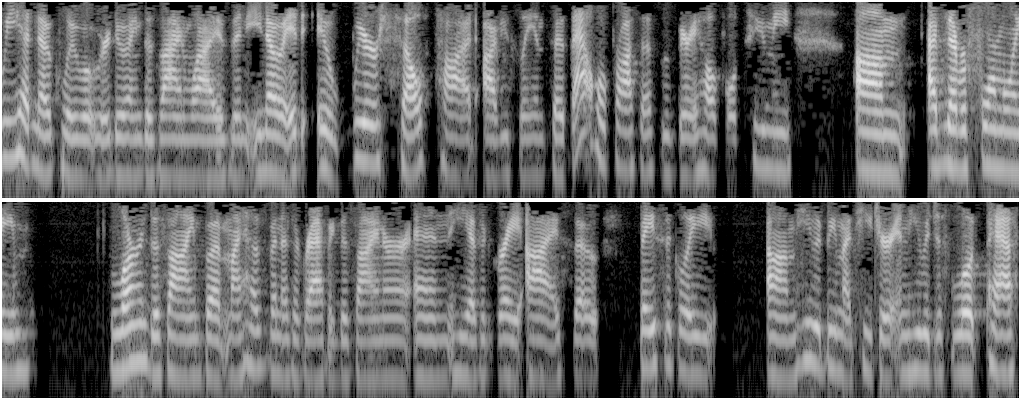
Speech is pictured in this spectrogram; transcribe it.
we had no clue what we were doing design wise and you know it, it we're self taught obviously. And so that whole process was very helpful to me. Um i've never formally learn design, but my husband is a graphic designer and he has a great eye. So basically, um, he would be my teacher and he would just look past,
